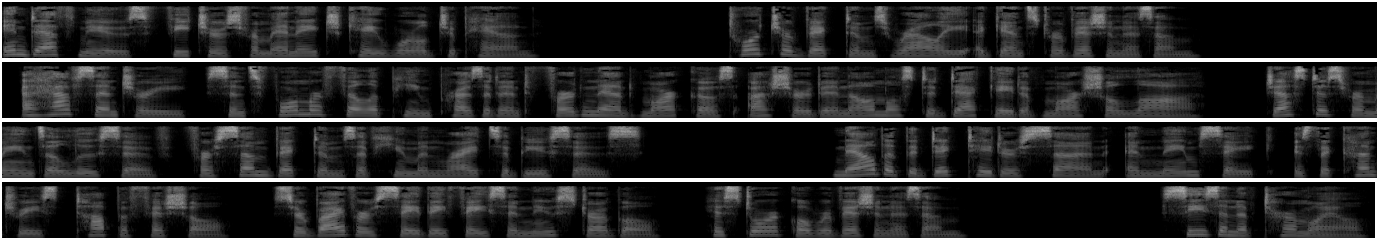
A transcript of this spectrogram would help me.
In Depth News features from NHK World Japan. Torture victims rally against revisionism. A half century since former Philippine President Ferdinand Marcos ushered in almost a decade of martial law, justice remains elusive for some victims of human rights abuses. Now that the dictator's son and namesake is the country's top official, survivors say they face a new struggle historical revisionism. Season of turmoil.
